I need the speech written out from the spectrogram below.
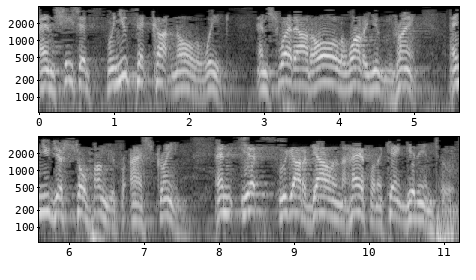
And she said, when you pick cotton all the week, and sweat out all the water you can drink. And you're just so hungry for ice cream. And yet we got a gallon and a half and I can't get into it.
